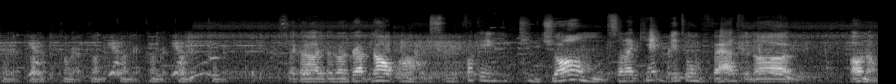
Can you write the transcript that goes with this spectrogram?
come here, come here, come here, come here, come here, come here, come here. So I gotta, I gotta grab, no, oh, it's fucking, he jumps, and I can't get to him fast enough. Oh no.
